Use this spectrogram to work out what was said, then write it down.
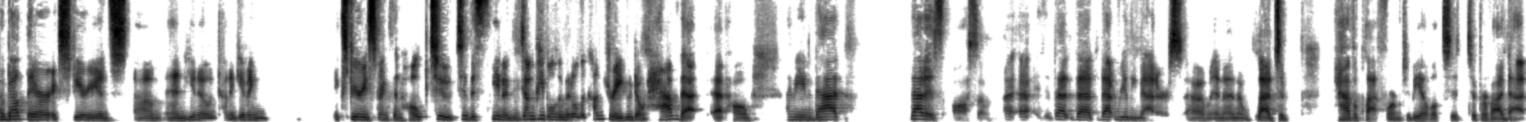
about their experience, um, and you know, and kind of giving experience, strength, and hope to to this, you know, these young people in the middle of the country who don't have that at home. I mean that that is awesome. I, I, that that that really matters, um, and and I'm glad to have a platform to be able to to provide that.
